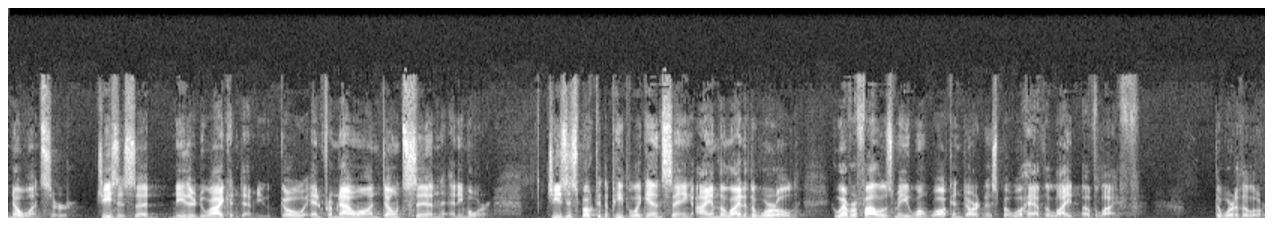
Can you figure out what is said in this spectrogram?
No one, sir. Jesus said, Neither do I condemn you. Go, and from now on, don't sin anymore. Jesus spoke to the people again, saying, I am the light of the world. Whoever follows me won't walk in darkness, but will have the light of life. The word of the Lord.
